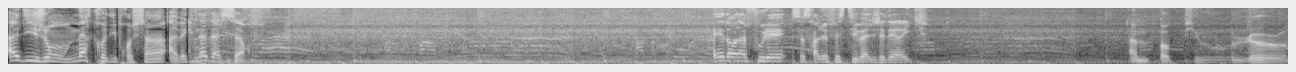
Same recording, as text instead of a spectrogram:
à Dijon mercredi prochain avec Nada Surf. Et dans la foulée, ce sera le festival générique. I'm popular.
